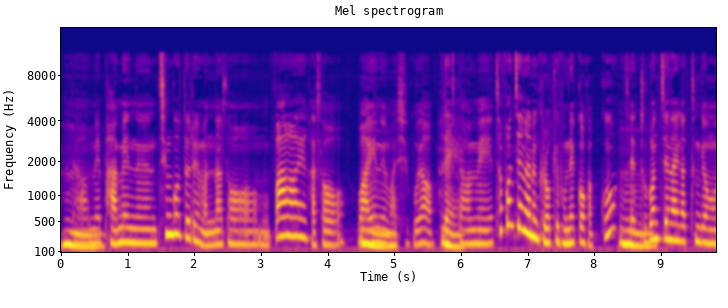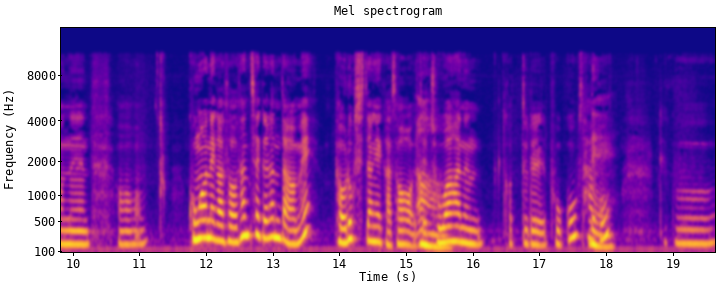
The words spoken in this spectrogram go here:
그다음에 음. 밤에는 친구들을 만나서 뭐 바에 가서 와인을 음. 마시고요. 네. 그다음에 첫 번째 날은 그렇게 보낼 것 같고, 음. 이제 두 번째 날 같은 경우는 어, 공원에 가서 산책을 한 다음에 벼룩 시장에 가서 이제 어. 좋아하는 것들을 보고 사고 네. 그리고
